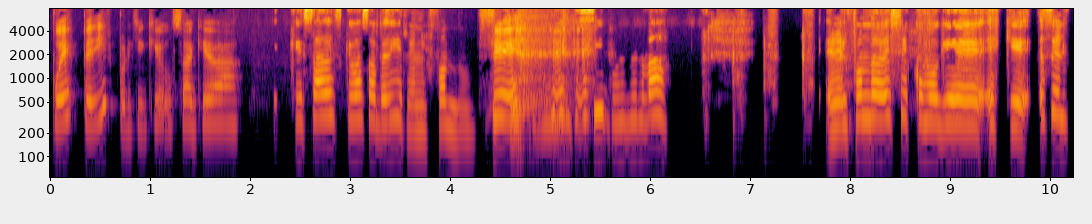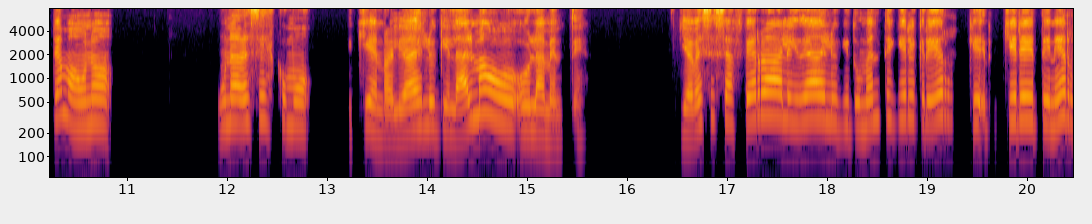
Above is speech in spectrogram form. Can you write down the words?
puedes pedir, porque qué, o sea, ¿qué va? ¿Qué sabes que vas a pedir en el fondo? Sí. Sí, pues es verdad. En el fondo a veces como que es que es el tema, uno una vez es como que en realidad es lo que el alma o, o la mente. Y a veces se aferra a la idea de lo que tu mente quiere creer, que, quiere tener.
